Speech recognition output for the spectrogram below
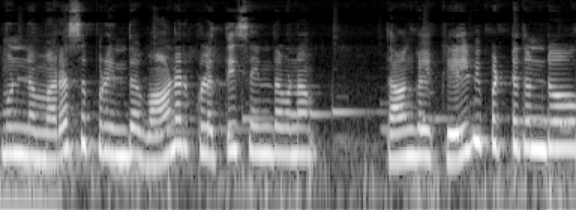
முன்னம் அரசு புரிந்த வானர் குலத்தை சேர்ந்தவனாம். தாங்கள் கேள்விப்பட்டதுண்டோ?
